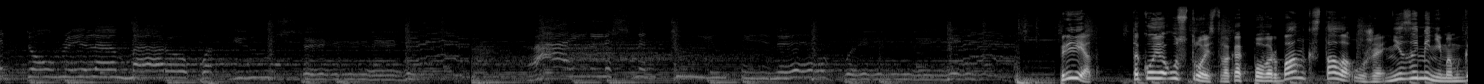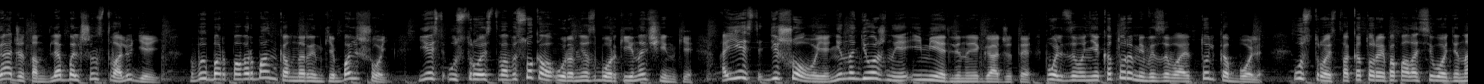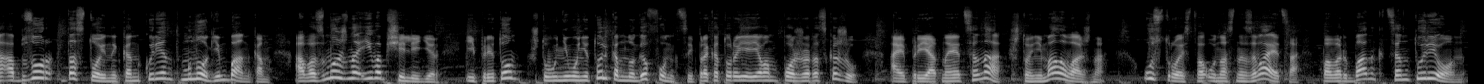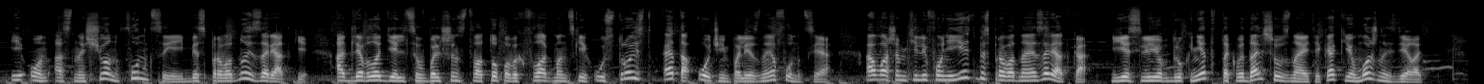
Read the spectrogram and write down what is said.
It don't really matter what you say. I ain't listening to you anyway. Привет! Такое устройство, как Powerbank, стало уже незаменимым гаджетом для большинства людей. Выбор пауэрбанков на рынке большой. Есть устройства высокого уровня сборки и начинки, а есть дешевые, ненадежные и медленные гаджеты, пользование которыми вызывает только боль. Устройство, которое попало сегодня на обзор, достойный конкурент многим банкам, а возможно и вообще лидер. И при том, что у него не только много функций, про которые я вам позже расскажу, а и приятная цена, что немаловажно. Устройство у нас называется Powerbank Centurion, и он оснащен функцией беспроводной зарядки, а для владельцев большинства топовых флагманских устройств это очень полезная функция. А в вашем телефоне есть беспроводная зарядка? Если ее вдруг нет, так вы дальше узнаете, как ее можно сделать.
